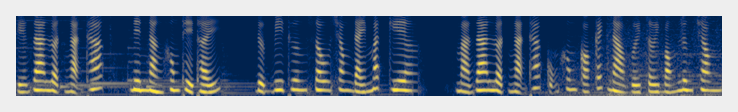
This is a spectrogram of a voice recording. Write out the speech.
phía gia luật ngạn thác, nên nàng không thể thấy được bi thương sâu trong đáy mắt kia. Mà gia luật ngạn thác cũng không có cách nào với tới bóng lưng trong,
